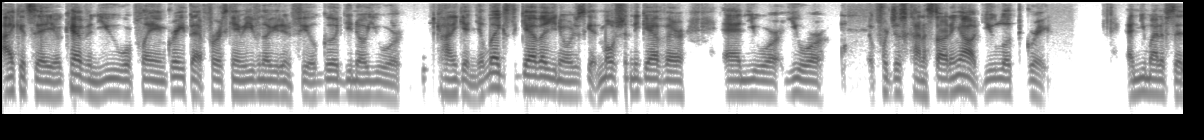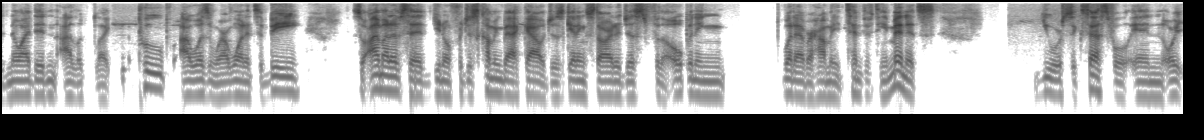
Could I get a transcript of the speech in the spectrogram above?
I could say, yo, Kevin, you were playing great that first game, even though you didn't feel good. You know, you were kind of getting your legs together, you know, just getting motion together, and you were you were for just kind of starting out, you looked great. And you might have said, no, I didn't. I looked like poop. I wasn't where I wanted to be. So I might have said, you know, for just coming back out, just getting started, just for the opening, whatever, how many, 10, 15 minutes, you were successful in, or you,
